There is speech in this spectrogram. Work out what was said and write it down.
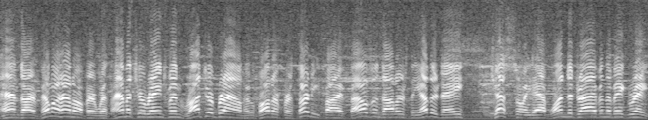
And Arvilla Hanover with amateur rangeman Roger Brown, who bought her for $35,000 the other day just so he'd have one to drive in the big race.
